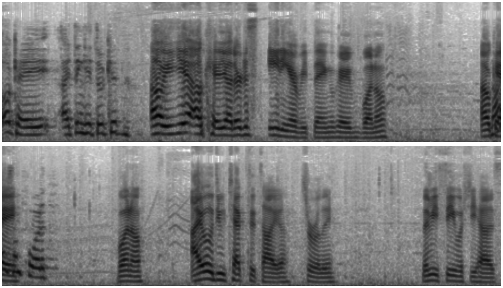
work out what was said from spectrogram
Okay, I think he took it. oh yeah, okay, yeah, they're just eating everything. Okay, bueno. Okay. Nice and fourth. Bueno. I will do tech to Taya, surely. Let me see what she has.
